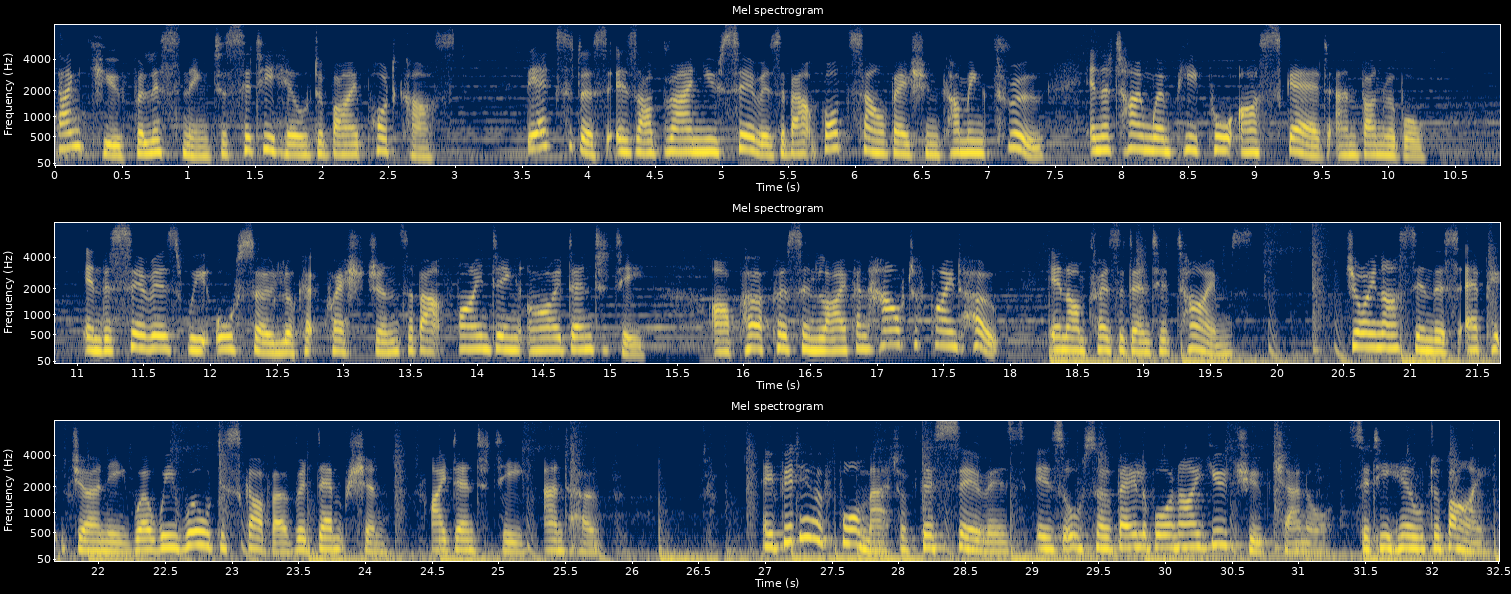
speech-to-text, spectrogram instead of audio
Thank you for listening to City Hill Dubai podcast. The Exodus is our brand new series about God's salvation coming through in a time when people are scared and vulnerable. In the series, we also look at questions about finding our identity, our purpose in life, and how to find hope in unprecedented times. Join us in this epic journey where we will discover redemption, identity, and hope. A video format of this series is also available on our YouTube channel, City Hill Dubai.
